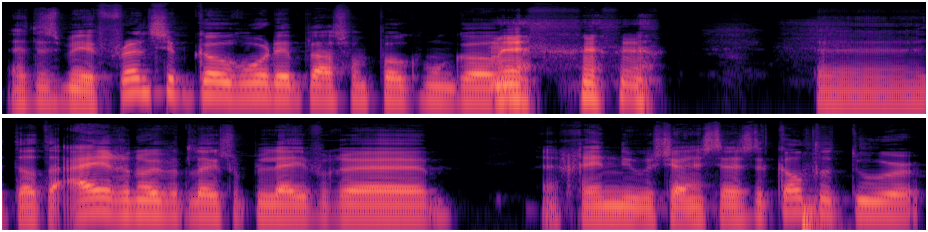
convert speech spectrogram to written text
het is meer Friendship Go geworden in plaats van Pokémon Go. Nee. Eh, dat de eieren nooit wat leuks opleveren. Eh, geen nieuwe shinies tijdens de kantentour.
